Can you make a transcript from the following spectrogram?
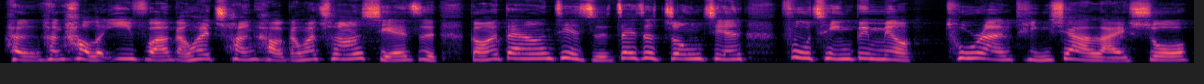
很很好的衣服啊，赶快穿好，赶快穿上鞋子，赶快戴上戒指。在这中间，父亲并没有突然停下来说：“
